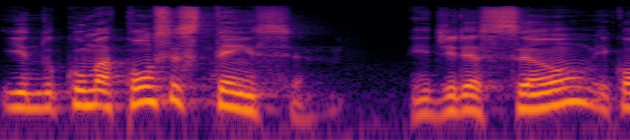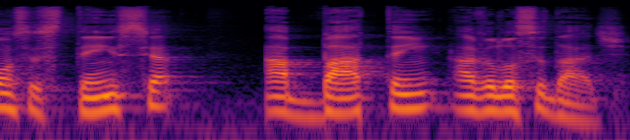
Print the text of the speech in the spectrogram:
e com uma consistência. E direção e consistência abatem a velocidade.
